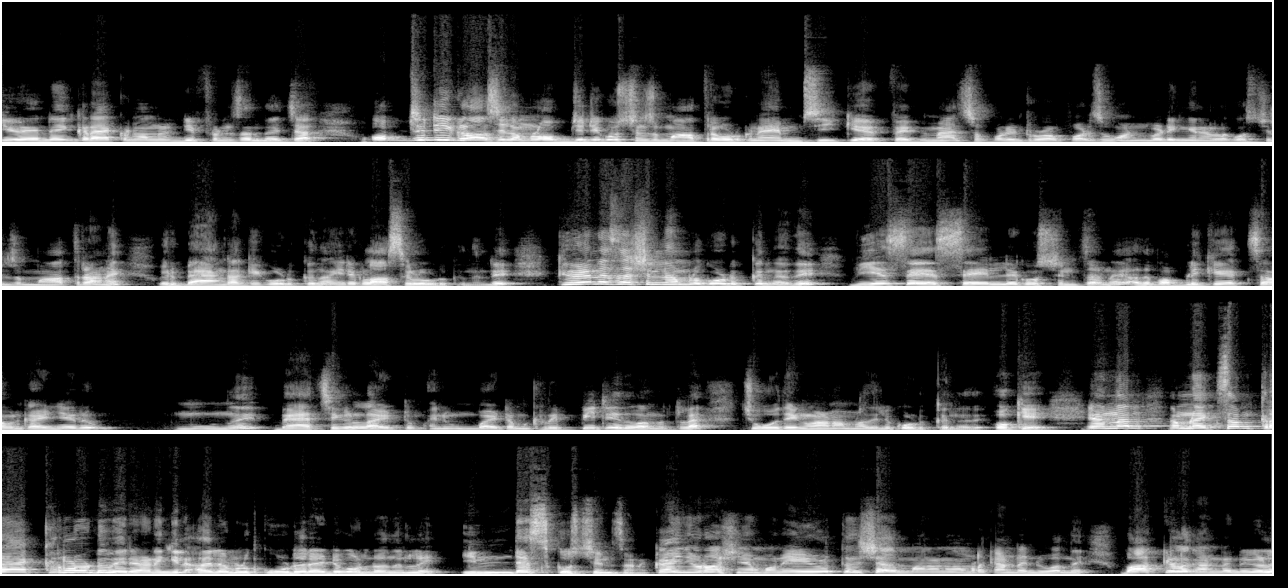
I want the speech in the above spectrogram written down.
ക്യൂ എന്റെയും ക്രാക്കറും നമ്മൾ ഡിഫറൻസ് എന്താ വെച്ചാൽ ഒബ്ജക്റ്റീവ് ക്ലാസ്സിൽ നമ്മൾ ഒബ്ജക്റ്റീവ് ക്വസ്റ്റൻസ് മാത്രം കൊടുക്കണം. M C K F I P maths അപ്പോൾ ട്രൂ ഫോൾസ് വൺ വേർഡ് ഇങ്ങനെയുള്ള ക്വസ്റ്റൻസ് മാത്രമാണ് ഒരു ബാങ്ക് ആക്കി കൊടുക്കുന്നത് അതിന്റെ ക്ലാസ്സുകൾ കൊടുക്കുന്നുണ്ട്. ക്യൂ എൻ എ സെഷനിൽ നമ്മൾ കൊടുക്കുന്നത് വി എസ് എ എസ് എല്ലിലെ ക്വസ്റ്റ്യൻസ് ആണ്. അത് പബ്ലിക് എക്സാം കഴിഞ്ഞ ഒരു മൂന്ന് ബാച്ചുകളിലായിട്ടും അതിന് മുമ്പായിട്ട് നമുക്ക് റിപ്പീറ്റ് ചെയ്ത് വന്നിട്ടുള്ള ചോദ്യങ്ങളാണ് നമ്മൾ അതിൽ കൊടുക്കുന്നത്. ഓക്കെ എന്നാൽ നമ്മൾ എക്സാം ക്രാക്കറിലോട്ട് വരികയാണെങ്കിൽ അതിൽ നമ്മൾ കൂടുതലായിട്ട് കൊണ്ടുവന്നിട്ടുള്ള ഇൻഡെക്സ് ക്വസ്റ്റ്യൻസ് ആണ്. കഴിഞ്ഞ പ്രാവശ്യം ഞാൻ പറഞ്ഞ എഴുപത്തഞ്ച് ശതമാനമാണ് നമ്മുടെ കണ്ടന്റ് വന്ന് ബാക്കിയുള്ള കണ്ടന്റുകൾ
